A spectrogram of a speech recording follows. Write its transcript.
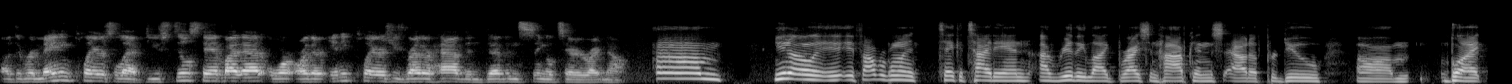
uh, the remaining players left, do you still stand by that, or are there any players you'd rather have than Devin Singletary right now? Um, you know, if I were going to take a tight end, I really like Brycen Hopkins out of Purdue. Um, but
